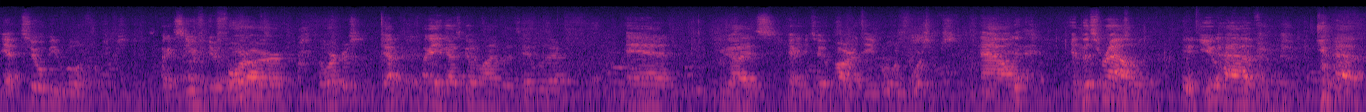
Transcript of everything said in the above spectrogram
yeah, two will be rule enforcers. Okay, so you, you four are the workers? Yep, okay, you guys go in line over the table there, and you guys, yeah, you two are the rule enforcers. Now, in this round, if you have, you have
